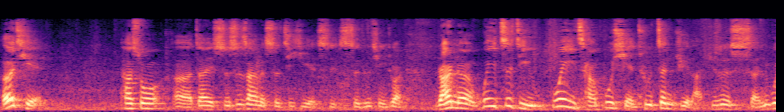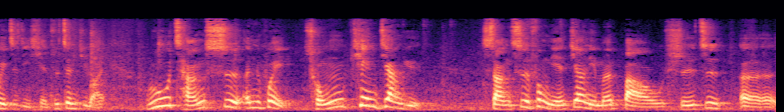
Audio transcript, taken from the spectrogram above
而且。他说：“呃，在实事上的实际也是使徒行传。然而，为自己未尝不显出证据来，就是神为自己显出证据来，如常施恩惠，从天降雨，赏赐丰年，叫你们饱食之，呃，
